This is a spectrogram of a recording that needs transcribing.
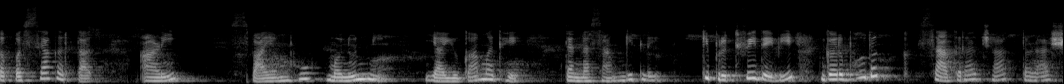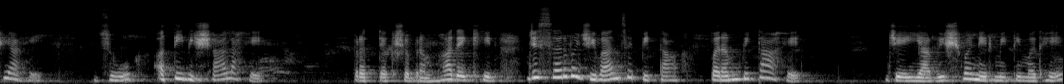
तपस्या करतात. आणि स्वयंभू मनूंनी या युगामध्ये त्यांना सांगितले की पृथ्वीदेवी गर्भोदक सागराच्या तळाशी आहे जो अतिविशाल आहे. प्रत्यक्ष ब्रह्मा देखील जे सर्व जीवांचे पिता परमपिता आहेत जे या विश्वनिर्मितीमध्ये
